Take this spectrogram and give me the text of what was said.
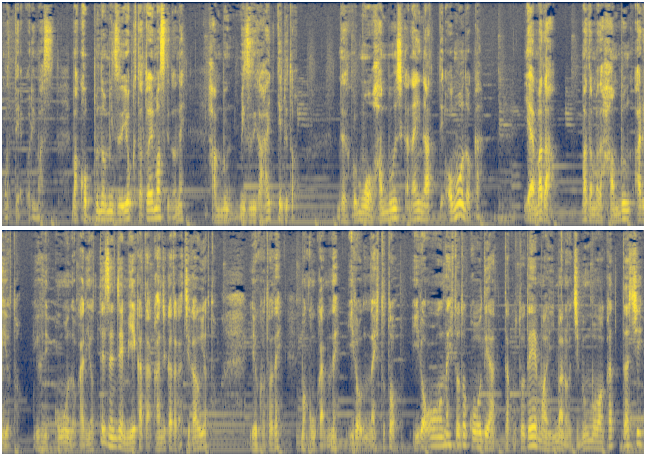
思っております。まあコップの水よく例えますけどね、半分水が入ってると。で、これもう半分しかないなって思うのか、いや、まだまだまだ半分あるよと。いうふうに思うのかによって全然見え方、感じ方が違うよと。いうことで、まあ、今回もね、いろんな人と、いろんな人とこう出会ったことで、まあ、今の自分も分かったし、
